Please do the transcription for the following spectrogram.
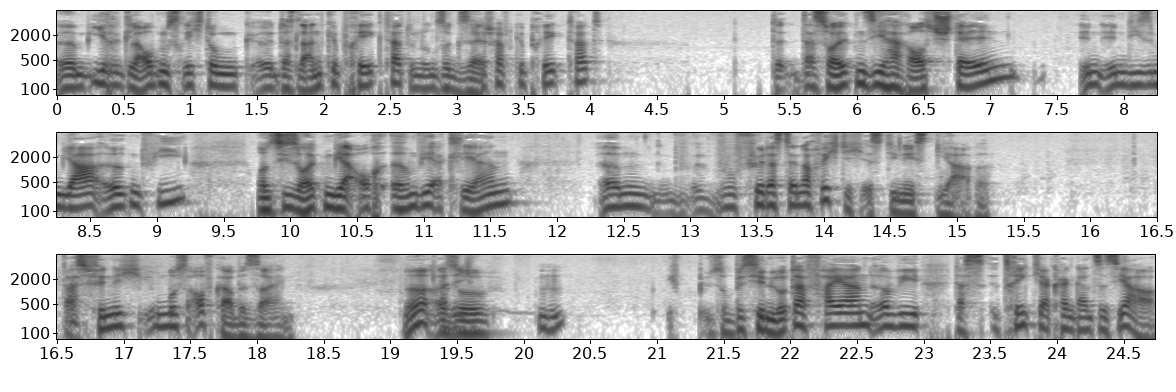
ähm, ihre Glaubensrichtung äh, das Land geprägt hat und unsere Gesellschaft geprägt hat. D das sollten sie herausstellen in, in diesem Jahr irgendwie. Und sie sollten mir auch irgendwie erklären, ähm, wofür das denn noch wichtig ist, die nächsten Jahre. Das finde ich, muss Aufgabe sein. Ne? Also, ich, so ein bisschen Luther feiern irgendwie, das trägt ja kein ganzes Jahr.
